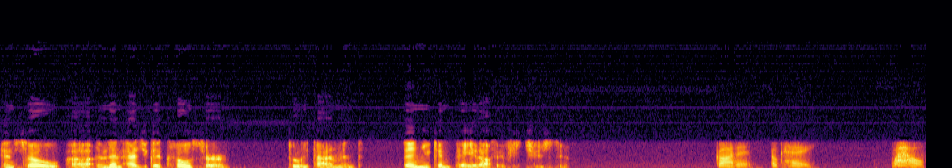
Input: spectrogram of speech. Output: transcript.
And so, uh, and then as you get closer to retirement, then you can pay it off if you choose to. Got it. Okay. Wow.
